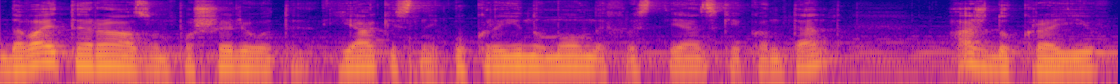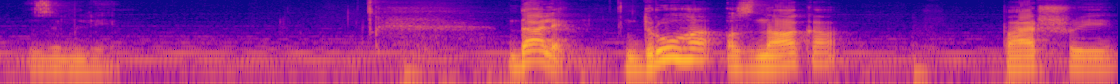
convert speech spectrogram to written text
Давайте разом поширювати якісний україномовний християнський контент аж до країв землі. Далі, друга ознака першої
